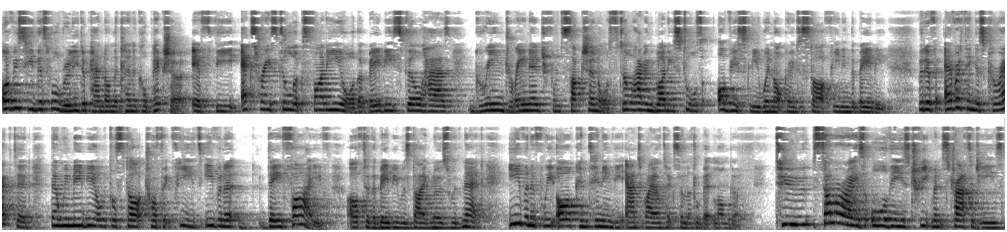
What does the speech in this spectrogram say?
Obviously, this will really depend on the clinical picture. If the x-ray still looks funny or the baby still has green drainage from suction or still having bloody stools, obviously we're not going to start feeding the baby. But if everything is corrected, then we may be able to start trophic feeds even at day five after the baby was diagnosed with NEC, even if we are continuing the antibiotics a little bit longer. To summarize all these treatment strategies,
